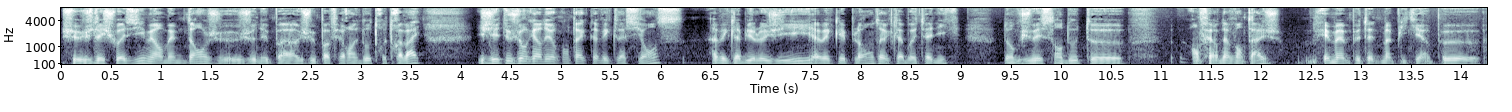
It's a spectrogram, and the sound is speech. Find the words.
Je, je l'ai choisi, mais en même temps, je, je n'ai pas, je vais pas faire un autre travail. J'ai toujours gardé en contact avec la science, avec la biologie, avec les plantes, avec la botanique. Donc je vais sans doute euh, en faire davantage et même peut-être m'impliquer un peu euh,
